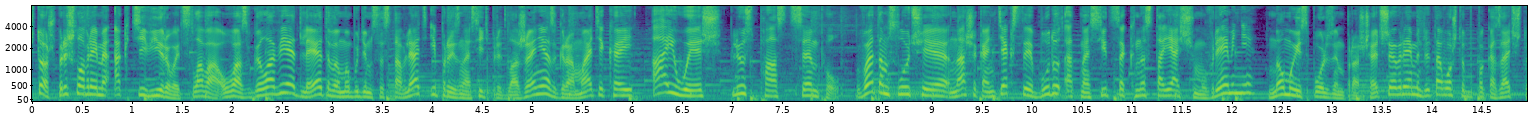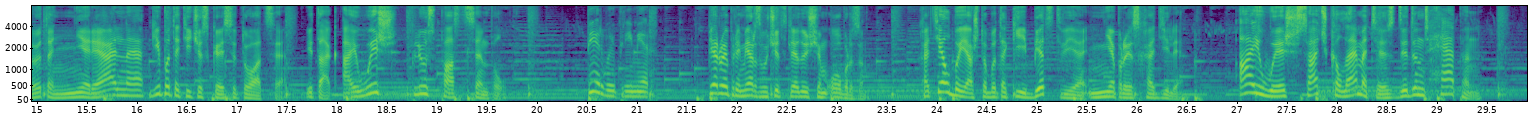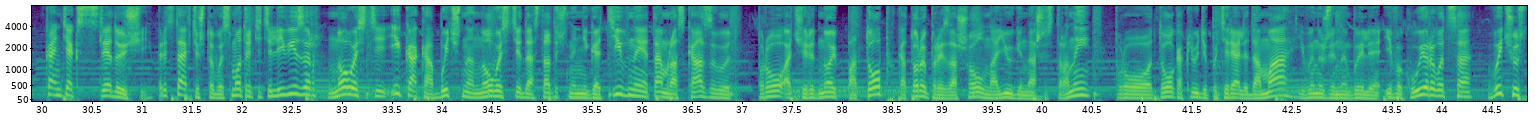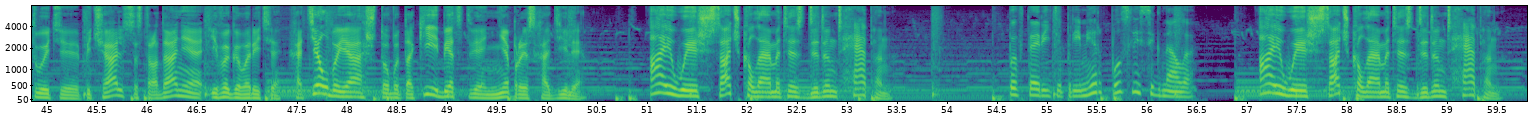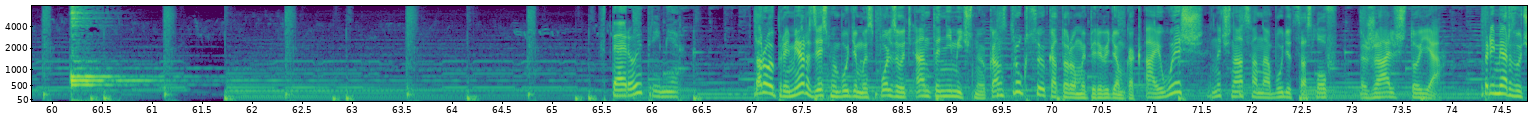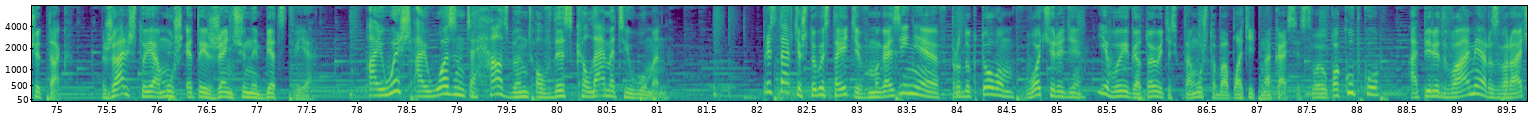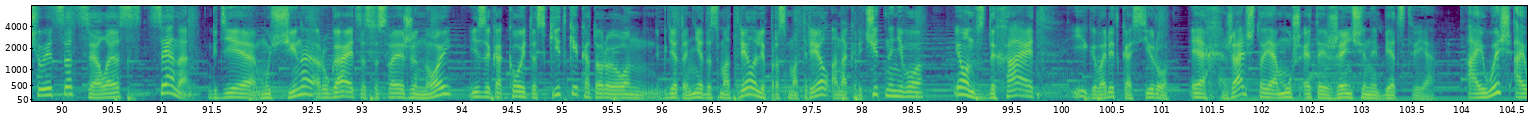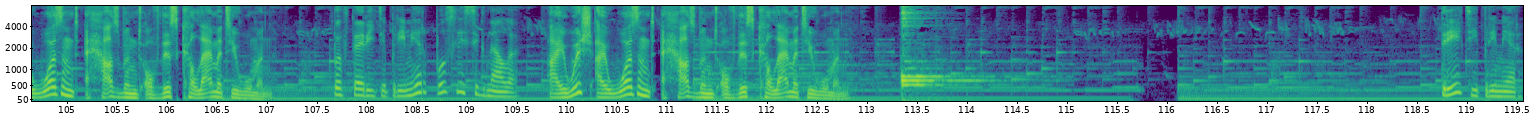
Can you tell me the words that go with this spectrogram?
Что ж, пришло время активировать слова у вас в голове. Для этого мы будем составлять и произносить предложения с грамматикой I wish плюс past simple. В этом случае наши контексты будут относиться к настоящему времени, но мы используем прошедшее время для того, чтобы показать, что это нереальная гипотетическая ситуация. Итак, I wish плюс past simple. Первый пример. Первый пример звучит следующим образом. Хотел бы я, чтобы такие бедствия не происходили. I wish such calamities didn't happen. Контекст следующий. Представьте, что вы смотрите телевизор, новости, и, как обычно, новости достаточно негативные. Там рассказывают про очередной потоп, который произошел на юге нашей страны, про то, как люди потеряли дома и вынуждены были эвакуироваться. Вы чувствуете печаль, сострадание, и вы говорите «Хотел бы я, чтобы такие бедствия не происходили». I wish such calamities didn't happen. Повторите пример после сигнала. I wish such calamities didn't happen. Второй пример. Второй пример. Здесь мы будем использовать антонимичную конструкцию, которую мы переведем как I wish. И начинаться она будет со слов «жаль, что я». Пример звучит так. «Жаль, что я муж этой женщины бедствия». I wish I wasn't a husband of this calamity woman. Представьте, что вы стоите в магазине, в продуктовом, в очереди, и вы готовитесь к тому, чтобы оплатить на кассе свою покупку, а перед вами разворачивается целая сцена, где мужчина ругается со своей женой из-за какой-то скидки, которую он где-то не досмотрел или просмотрел, она кричит на него, и он вздыхает и говорит кассиру, «Эх, жаль, что я муж этой женщины бедствия». I wish I wasn't a husband of this calamity woman. Повторите пример после сигнала. I wish I wasn't a husband of this calamity woman. Третий пример.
